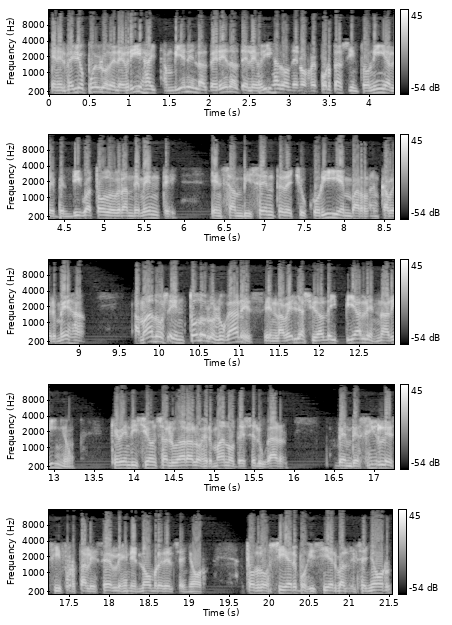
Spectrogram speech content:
en el bello pueblo de Lebrija y también en las veredas de Lebrija, donde nos reportan sintonía. Les bendigo a todos grandemente. En San Vicente de Chucurí, en Barranca Bermeja. Amados, en todos los lugares, en la bella ciudad de Ipiales, Nariño. Qué bendición saludar a los hermanos de ese lugar bendecirles y fortalecerles en el nombre del Señor. A todos los siervos y siervas del Señor,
